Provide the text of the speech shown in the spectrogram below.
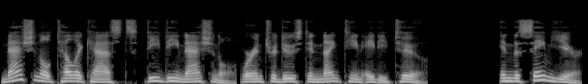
National telecasts DD National were introduced in 1982. In the same year,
